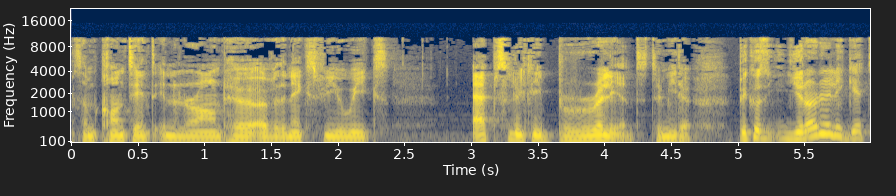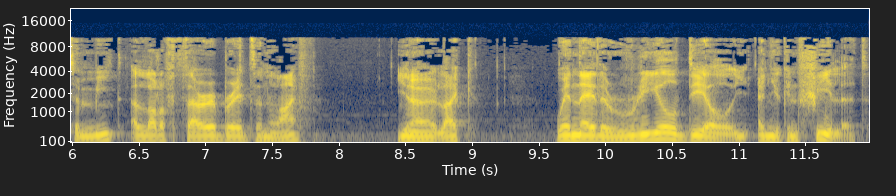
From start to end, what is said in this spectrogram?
some content in and around her over the next few weeks absolutely brilliant to meet her because you don't really get to meet a lot of thoroughbreds in life. You know, like when they're the real deal and you can feel it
